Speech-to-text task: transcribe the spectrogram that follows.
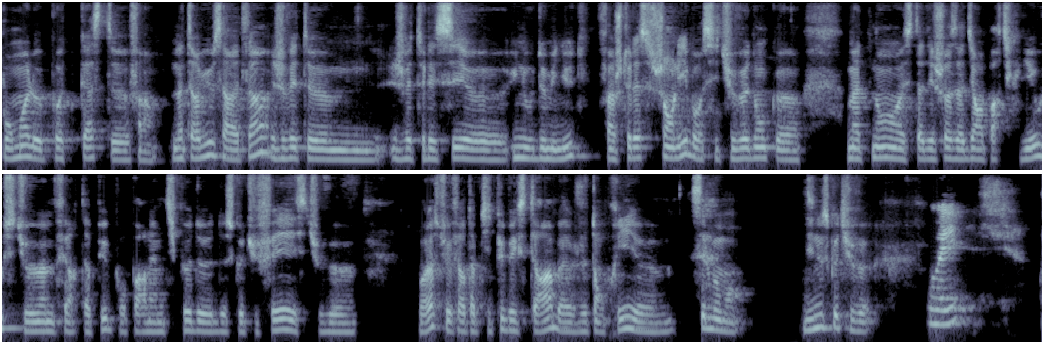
pour moi, le podcast, euh, enfin, l'interview s'arrête là. Je vais te, je vais te laisser euh, une ou deux minutes. Enfin, je te laisse champ libre si tu veux donc euh, maintenant, si tu as des choses à dire en particulier ou si tu veux même faire ta pub pour parler un petit peu de, ce que tu fais et si tu veux, voilà, si tu veux faire ta petite pub, etc. Ben, je t'en prie, c'est le moment. Dis-nous ce que tu veux. Oui.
